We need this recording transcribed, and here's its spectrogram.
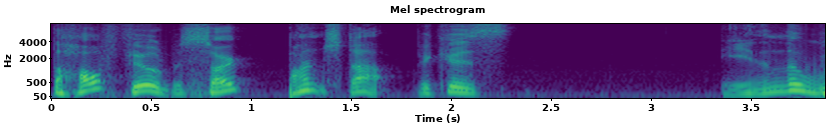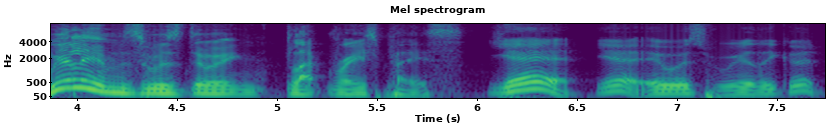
the whole field was so bunched up because even the Williams was doing lap race pace. Yeah, yeah, it was really good.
